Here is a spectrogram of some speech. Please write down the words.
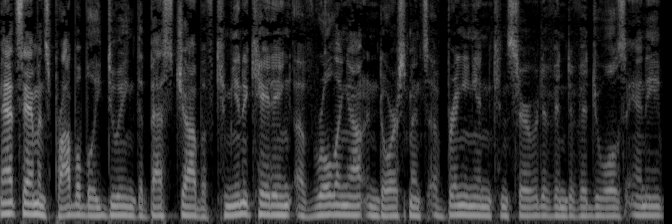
Matt Salmon's probably doing the best job of communicating, of rolling out endorsements, of bringing in conservative individuals, Andy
